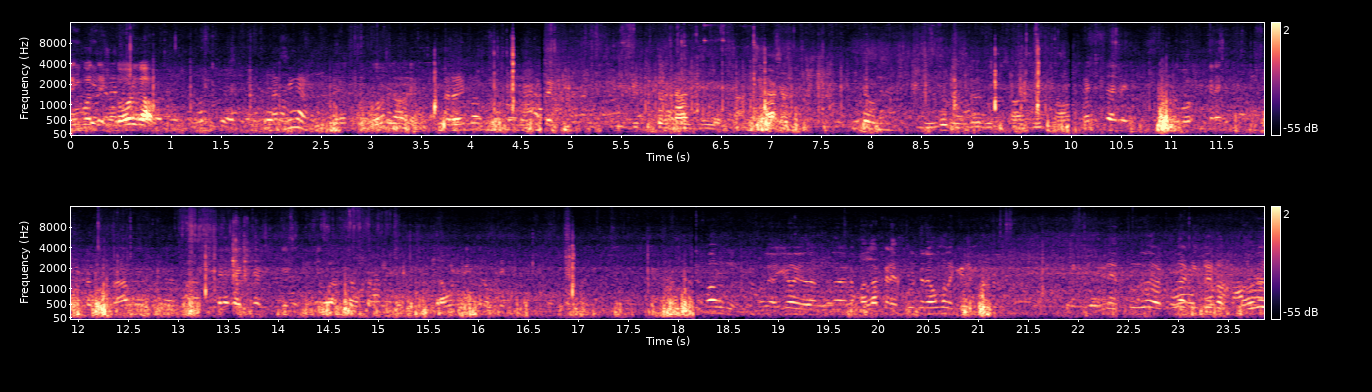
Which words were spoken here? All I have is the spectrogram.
ఇంకోటి అయిపోయింది. స్టోర్ కావు అయ్యో ఇదన్నా మళ్ళీ అక్కడ ఎత్తుకుంటారేమో మనకి ఇక్కడ ఎత్తుకుందో అట్లా టికెట్ అవును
